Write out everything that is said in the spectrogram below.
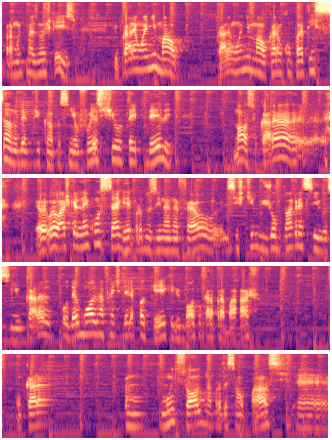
para muito mais longe que isso. E o cara é um animal cara é um animal, o cara é um completo insano dentro de campo. Assim, eu fui assistir o tape dele. Nossa, o cara. Eu, eu acho que ele nem consegue reproduzir na NFL esse estilo de jogo tão agressivo. assim. O cara, pô, deu mole na frente dele, é pancake, ele bota o cara para baixo. Um cara muito sólido na proteção ao passe. É,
